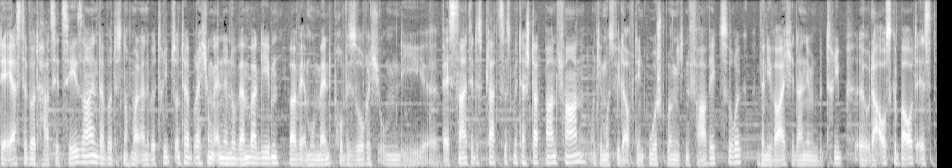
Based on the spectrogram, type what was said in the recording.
Der erste wird HCC sein, da wird es nochmal eine Betriebsunterbrechung Ende November geben, weil wir im Moment provisorisch um die äh, Westseite des Platzes mit der Stadtbahn fahren und die muss wieder auf den ursprünglichen Fahrweg zurück. Wenn die Weiche dann im Betrieb äh, oder ausgebaut ist,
